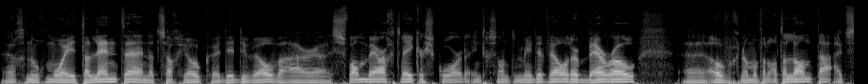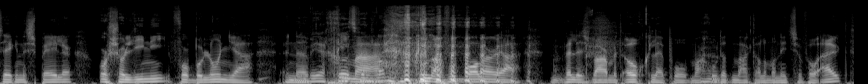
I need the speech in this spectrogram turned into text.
Eh, genoeg mooie talenten. En dat zag je ook eh, dit duel waar Swamberg twee keer scoorde. Interessante middenvelder. Barrow, overgenomen van Atalanta. Uitstekende speler. Orsolini voor Bologna. Een prima, prima voetballer. ja, weliswaar met oogkleppen op. Maar Ja. goed, dat maakt allemaal niet zoveel uit.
